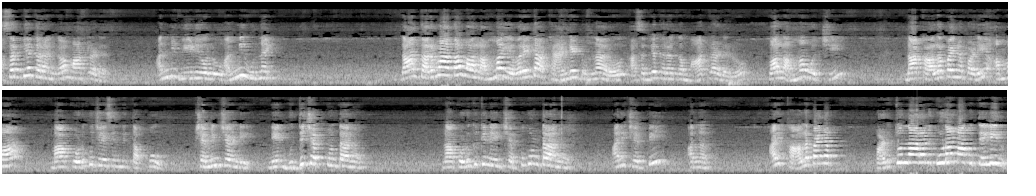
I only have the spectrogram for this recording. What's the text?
అసభ్యకరంగా మాట్లాడారు. అన్ని వీడియోలు అన్ని ఉన్నాయి. దాని తర్వాత వాళ్ళ అమ్మ ఎవరైతే ఆ క్యాండిడేట్ ఉన్నారో అసభ్యకరంగా మాట్లాడారో వాళ్ళ అమ్మ వచ్చి నా కాళ్ళపైన పడి అమ్మ మా కొడుకు చేసింది తప్పు. క్షమించండి. నేను బుద్ధి చెప్పుకుంటాను. నా కొడుకుకి నేను చెప్పుకుంటాను. అని చెప్పి అన్నారు. అది కాళ్ళపైన పడుతున్నారని కూడా మాకు తెలియదు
